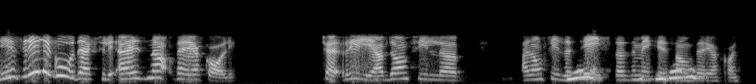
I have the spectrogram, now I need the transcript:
It's really good actually. Uh, it's not very alcoholic. Really, I don't feel. Uh, I don't feel the yeah. taste doesn't make it sound very alcoholic.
